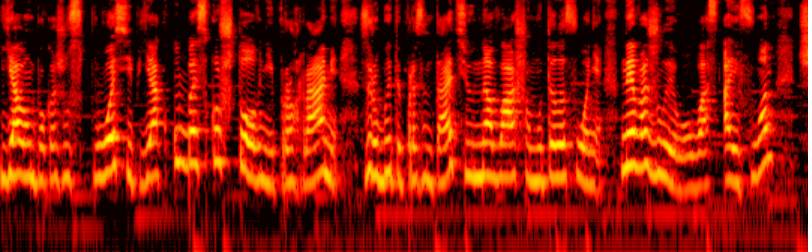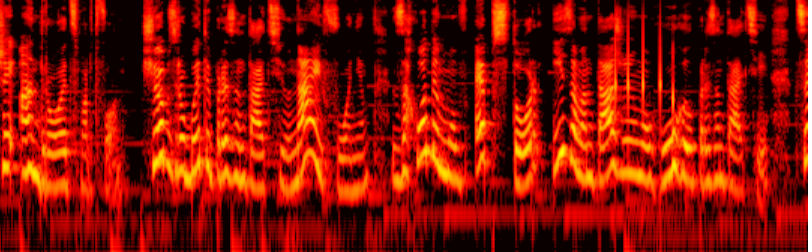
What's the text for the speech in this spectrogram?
я вам покажу спосіб, як у безкоштовній програмі зробити презентацію на вашому телефоні. Неважливо, у вас iPhone чи Android смартфон. Щоб зробити презентацію на айфоні, заходимо в App Store і завантажуємо Google презентації. Це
